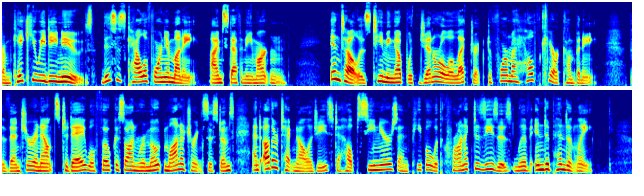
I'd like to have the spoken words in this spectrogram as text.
From KQED News, this is California Money. I'm Stephanie Martin. Intel is teaming up with General Electric to form a healthcare company. The venture announced today will focus on remote monitoring systems and other technologies to help seniors and people with chronic diseases live independently.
